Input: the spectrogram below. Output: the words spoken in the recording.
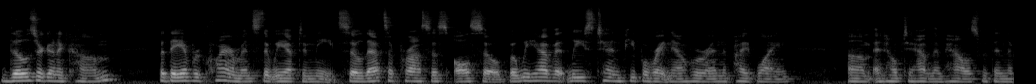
Those are going to come, but they have requirements that we have to meet. So that's a process also. But we have at least 10 people right now who are in the pipeline um, and hope to have them housed within the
